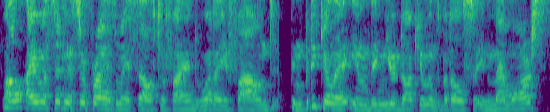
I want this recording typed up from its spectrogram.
Well, I was certainly surprised myself to find what I found, in particular in the new documents, but also in memoirs.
